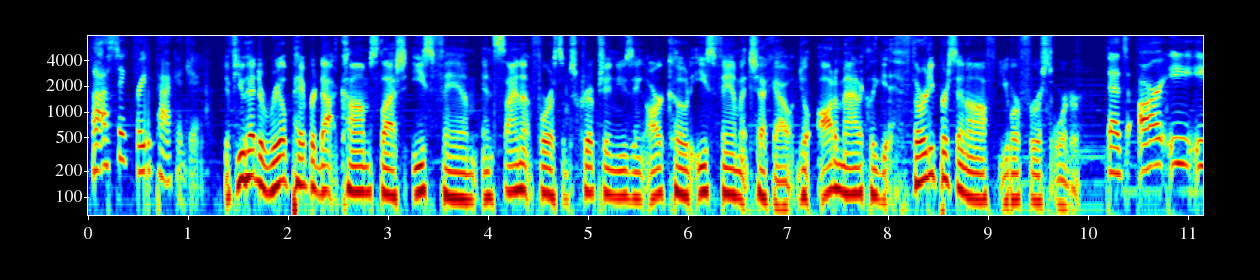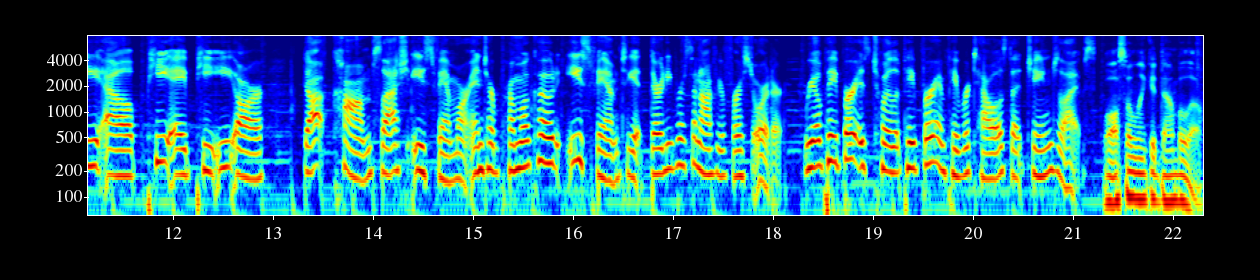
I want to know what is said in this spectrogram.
plastic free packaging. If you head to reelpaper.com slash eastfam and sign up for a subscription using our code eastfam at checkout, you'll automatically get 30% off your first order. That's R E E L P A P E R dot com slash eastfam or enter promo code eastfam to get 30% off your first order. Reel Paper is toilet paper and paper towels that change lives. We'll also link it down below.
